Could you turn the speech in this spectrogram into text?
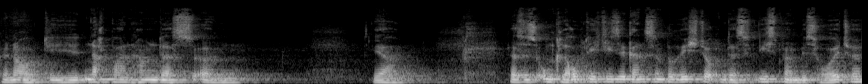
Genau, die Nachbarn haben das, ähm, ja, das ist unglaublich, diese ganzen Berichte, und das liest man bis heute,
